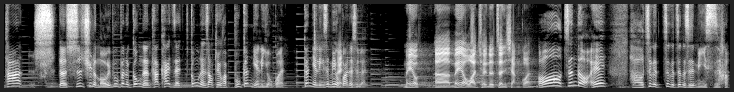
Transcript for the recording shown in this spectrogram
它失的失去了某一部分的功能，它开始在功能上退化，不跟年龄有关，跟年龄是没有关的，是不是？没有，呃，没有完全的正相关。哦，真的，哎，好，这个这个真的是迷失啊。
